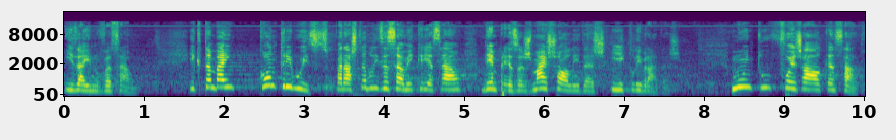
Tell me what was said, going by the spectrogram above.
e da inovação. E que também contribuísse para a estabilização e criação de empresas mais sólidas e equilibradas. Muito foi já alcançado,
